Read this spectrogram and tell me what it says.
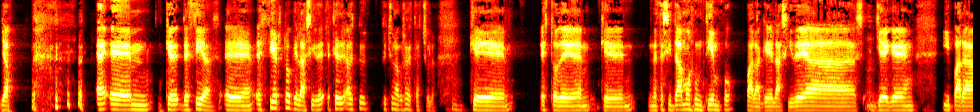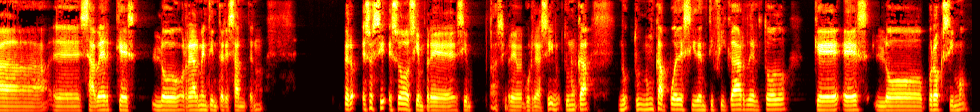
Ya. Eh, em, que decías, eh, es cierto que las ideas, es que has dicho una cosa que está chula, mm. que esto de que necesitamos un tiempo para que las ideas mm. lleguen y para eh, saber qué es lo realmente interesante, ¿no? Pero eso sí, eso siempre, siempre ocurre así. Tú nunca, tú nunca puedes identificar del todo qué es lo próximo,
